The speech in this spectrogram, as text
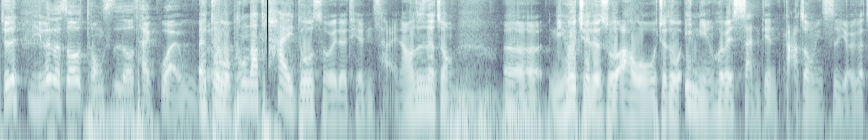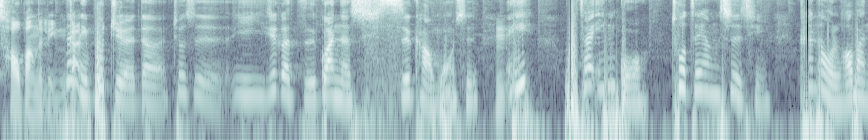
就是你那个时候同事都太怪物。哎，对我碰到太多所谓的天才，然后是那种呃，你会觉得说啊，我我觉得我一年会被闪电打中一次，有一个超棒的灵感。你不觉得就是以这个直观的思考模式？哎，我在英国做这样事情。看到我老板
